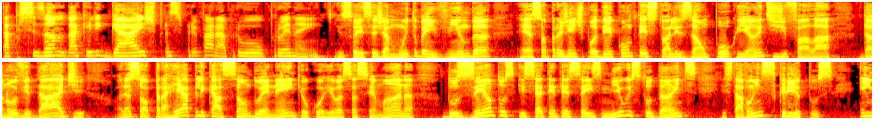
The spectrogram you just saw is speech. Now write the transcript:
está precisando dar aquele gás para se preparar para o Enem. Isso aí, seja muito bem-vinda. É só para a gente poder contextualizar um pouco e antes de falar da novidade, Olha só, para a reaplicação do Enem, que ocorreu essa semana, 276 mil estudantes estavam inscritos em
